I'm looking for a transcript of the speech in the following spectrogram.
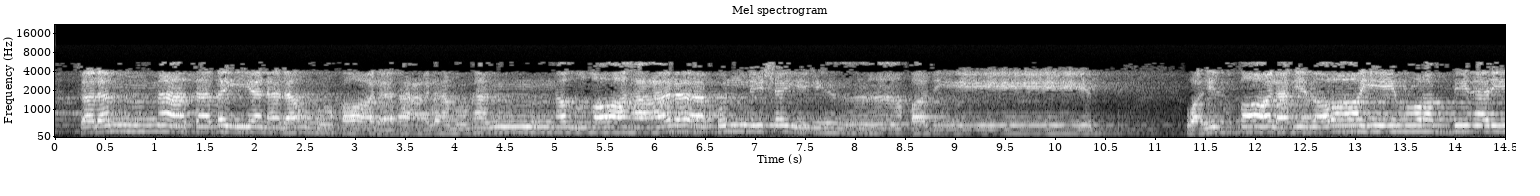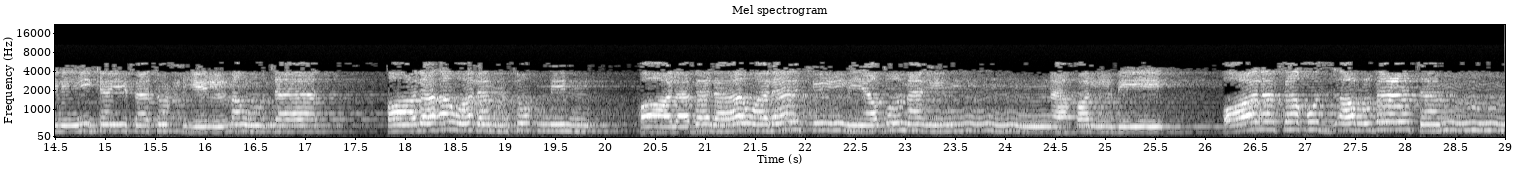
فلما تبين له قال أعلم أن الله على كل شيء قدير. وإذ قال إبراهيم رب نرني كيف تحيي الموتى؟ قال أولم تؤمن؟ قال بلى ولكن ليطمئن قلبي. قال فخذ أربعة من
